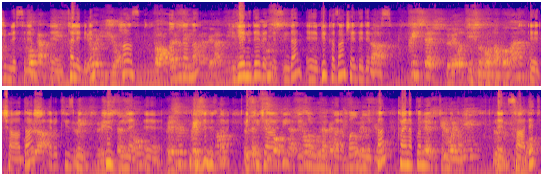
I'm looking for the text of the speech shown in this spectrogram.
cümlesinin e, talebinin haz alınana yerini devretmesinden e, bir kazanç elde edemeyiz. E, çağdaş erotizmin hüznüne, e, gizli hüzne ve ticari e, zorunluluklara bağımlılıktan kaynaklanıyor bütün bunlar. E, saadet,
